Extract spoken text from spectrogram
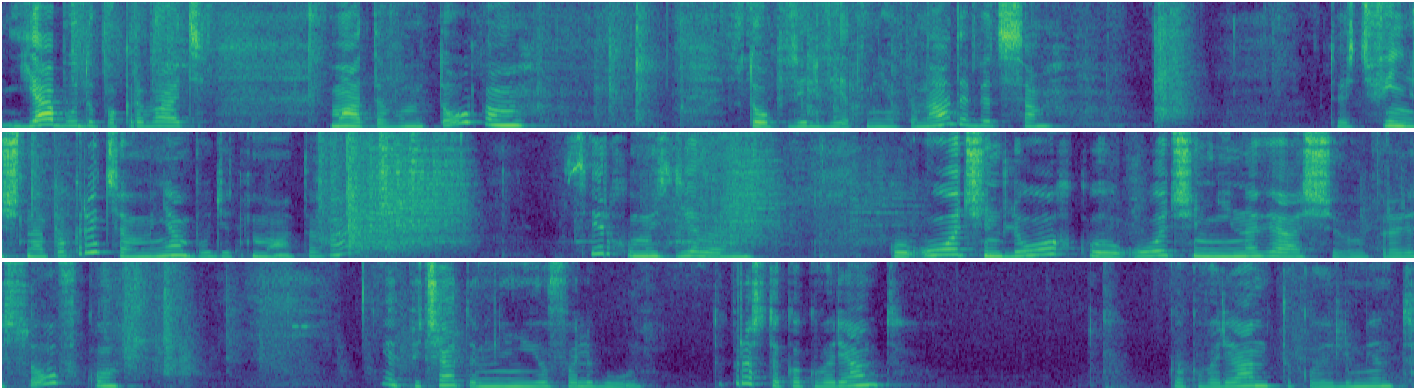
я буду покрывать матовым топом. Топ вельвет мне понадобится. То есть финишное покрытие у меня будет матовое. Сверху мы сделаем такую очень легкую, очень ненавязчивую прорисовку. И отпечатаем на нее фольгу. Это просто как вариант, как вариант такой элемент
